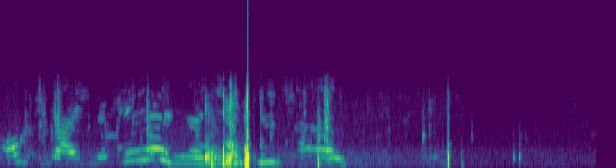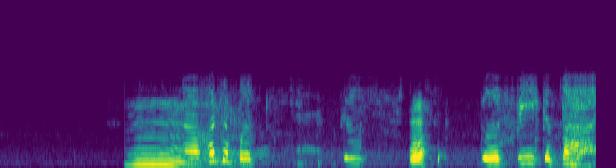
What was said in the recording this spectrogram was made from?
เขาใหญ่เลยแม่ใหญ่ยืนได้อืมนะเขาจะเปิดเกิดฮะเกิดปีกระต่าย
